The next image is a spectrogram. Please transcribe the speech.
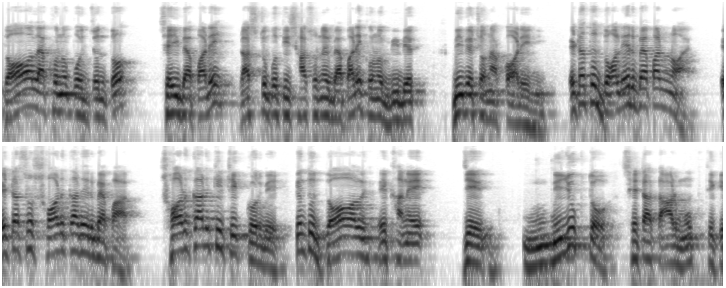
দল এখনও পর্যন্ত সেই ব্যাপারে, রাষ্ট্রপতি শাসনের ব্যাপারে কোনো বিবেক, বিবেচনা করেনি। এটা তো দলের ব্যাপার নয়। এটা তো সরকারের ব্যাপার। সরকার কি ঠিক করবে? কিন্তু দল এখানে যে নিযুক্ত, সেটা তার মুখ থেকে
